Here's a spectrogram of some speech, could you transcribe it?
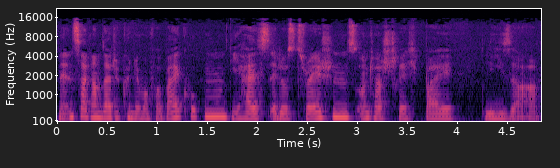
eine Instagram-Seite, könnt ihr mal vorbeigucken. Die heißt Illustrations unterstrich bei Lisa.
